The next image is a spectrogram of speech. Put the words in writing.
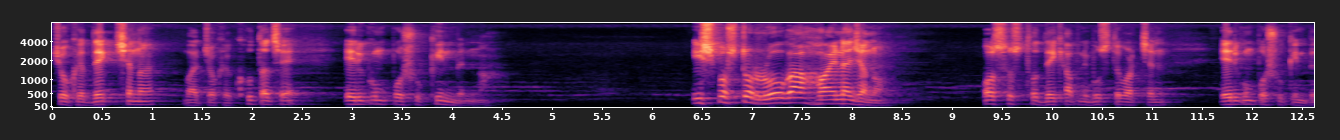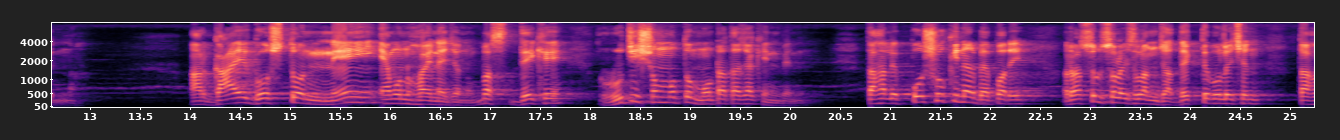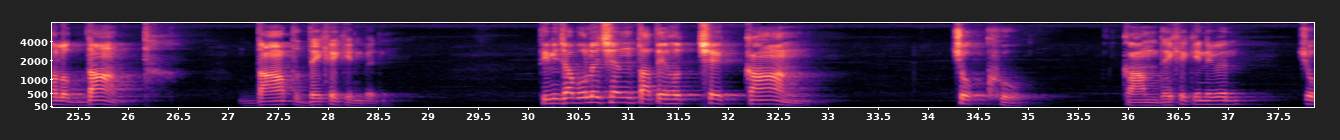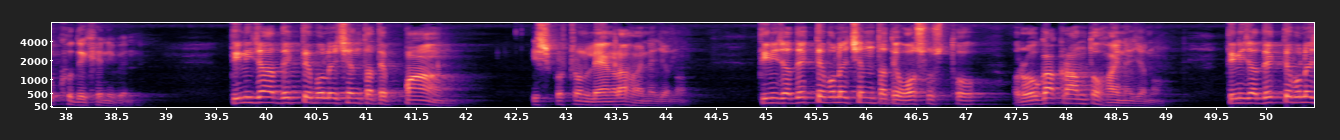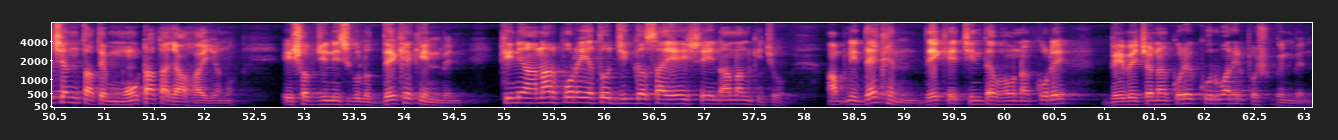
চোখে দেখছে না বা চোখে খুঁত আছে, এরকম পশু কিনবেন না। স্পষ্ট রোগা হয় না যেন। অসুস্থ দেখে আপনি বুঝতে পারছেন, এরকম পশু কিনবেন না। আর গায়ে গোস্ত নেই এমন হয় না যেন। বাস দেখে রুচিসম্মত মোটা তাজা কিনবেন। তাহলে পশু কেনার ব্যাপারে রাসুল সাল্লাহ সাল্লাম যা দেখতে বলেছেন, তা হলো দাঁত। দাঁত দেখে কিনবেন। তিনি যা বলেছেন, তাতে হচ্ছে কান, চক্ষু। কান দেখে কি নেবেন, চক্ষু দেখে নেবেন। তিনি যা দেখতে বলেছেন তাতে পান, স্পষ্ট ল্যাংড়া হয় না যেন। তিনি যা দেখতে বলেছেন তাতে অসুস্থ, রোগাক্রান্ত হয় না যেন। তিনি যা দেখতে বলেছেন তাতে মোটা তাজা হয় যেন। এইসব জিনিসগুলো দেখে কিনবেন। কিনে আনার পরে এত জিজ্ঞাসা, এই সেই নানান কিছু। আপনি দেখেন, দেখে চিন্তা ভাবনা করে, বিবেচনা করে কুরবানির পশু কিনবেন।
